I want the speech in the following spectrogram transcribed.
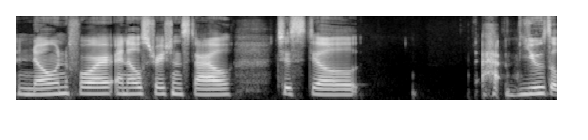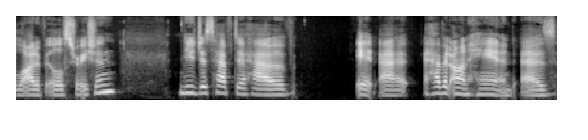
known for an illustration style to still ha- use a lot of illustration. You just have to have it at have it on hand as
